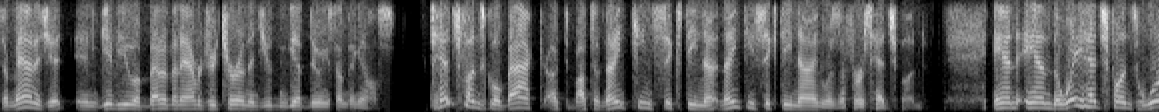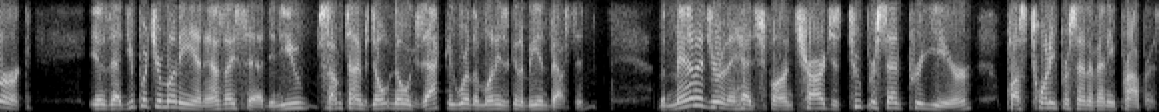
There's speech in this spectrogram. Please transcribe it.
to manage it and give you a better than average return than you can get doing something else. Hedge funds go back uh, about to 1969. 1969 was the first hedge fund, and and the way hedge funds work is that you put your money in, as I said, and you sometimes don't know exactly where the money is going to be invested. The manager of the hedge fund charges 2% per year plus 20% of any profits.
